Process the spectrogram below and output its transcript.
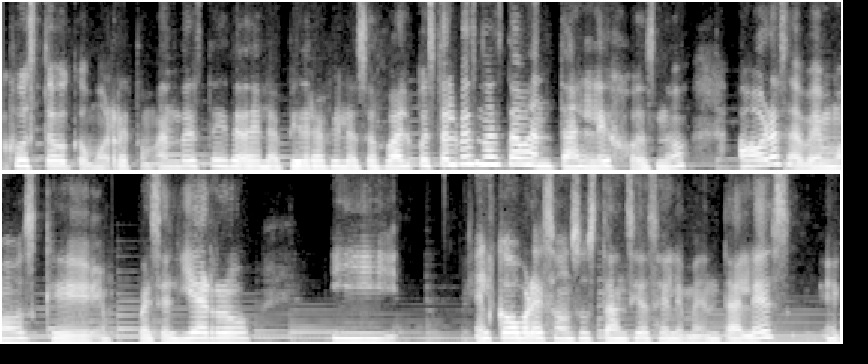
justo como retomando esta idea de la piedra filosofal, pues tal vez no estaban tan lejos, ¿no? Ahora sabemos que pues el hierro y el cobre son sustancias elementales, eh,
